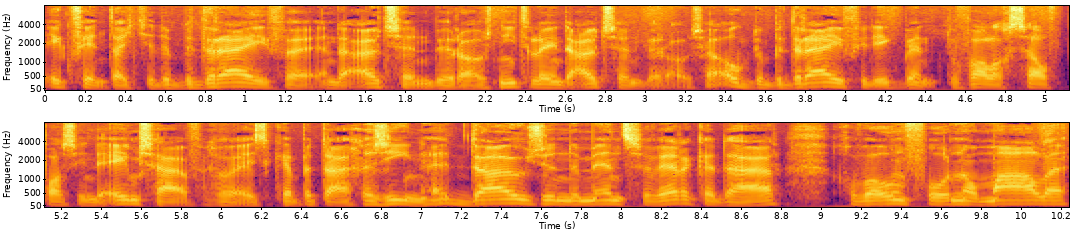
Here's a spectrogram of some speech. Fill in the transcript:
Ik vind dat je de bedrijven en de uitzendbureaus... niet alleen de uitzendbureaus, ook de bedrijven... Die, ik ben toevallig zelf pas in de Eemshaven geweest. Ik heb het daar gezien. Hè, duizenden mensen werken daar. Gewoon voor normale,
